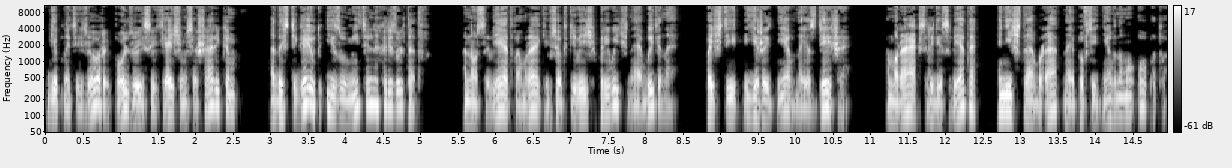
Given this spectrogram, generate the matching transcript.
Гипнотизеры, пользуясь светящимся шариком, достигают изумительных результатов. Но свет во мраке все-таки вещь привычная, обыденная, почти ежедневная здесь же. Мрак среди света – нечто обратное повседневному опыту.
